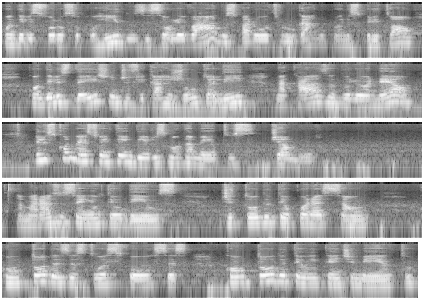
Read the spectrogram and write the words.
quando eles foram socorridos e são levados para outro lugar no plano espiritual, quando eles deixam de ficar junto ali na casa do Leonel, eles começam a entender os mandamentos de amor. Amarás o Senhor teu Deus de todo o teu coração, com todas as tuas forças, com todo o teu entendimento,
